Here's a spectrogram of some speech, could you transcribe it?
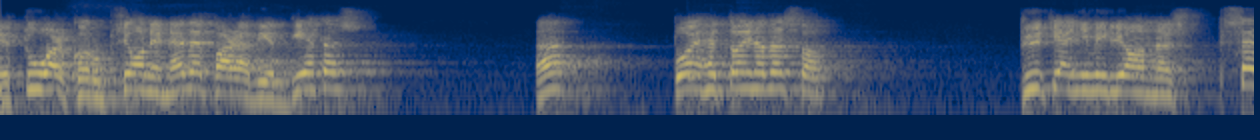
hetuar korrupsionin edhe para dhjetë vjetësh, ë? Po e hetojnë edhe sot. Pyetja e një milion është, pse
